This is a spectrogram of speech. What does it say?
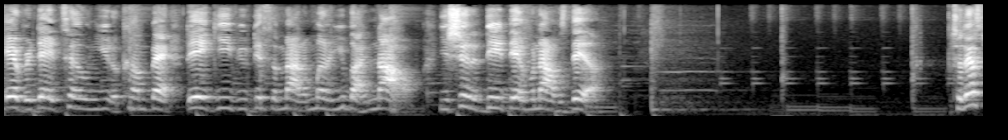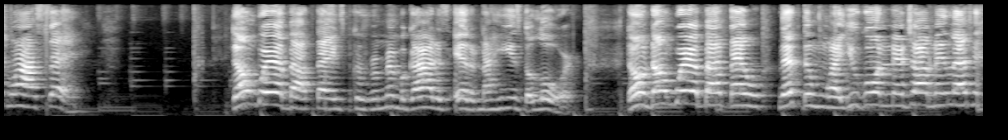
every day, telling you to come back. They'd give you this amount of money. You like, no, you should have did that when I was there. So that's why I say, don't worry about things because remember, God is Now He is the Lord. Don't don't worry about that. Let them while you going in their job, they laughing.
